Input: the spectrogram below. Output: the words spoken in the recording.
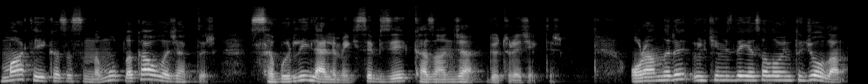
Mart ayı kasasında mutlaka olacaktır. Sabırlı ilerlemek ise bizi kazanca götürecektir. Oranları ülkemizde yasal oynatıcı olan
